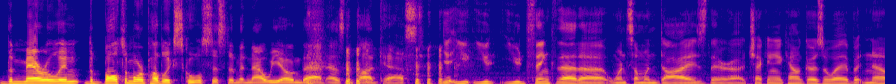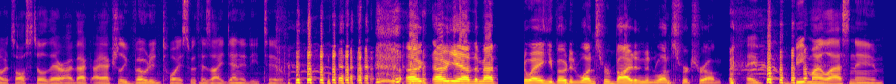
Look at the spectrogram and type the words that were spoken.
the Maryland, the Baltimore public school system, and now we own that as the podcast. yeah, you you you'd think that uh, when someone dies, their uh, checking account goes away, but no, it's all still there. I've ac- I actually voted twice with his identity too. oh, oh yeah, the Matt way he voted once for Biden and once for Trump. hey, beat my last name.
